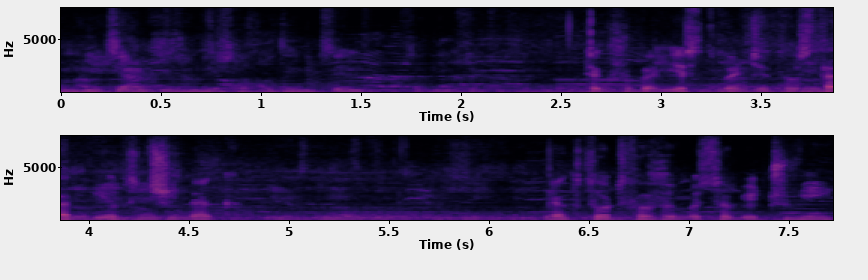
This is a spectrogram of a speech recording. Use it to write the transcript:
Mam ciarki na myśli o tym, czym w poprzednim życiu się Tak chyba jest, będzie to ostatni odcinek. Jak tu otworzymy sobie drzwi,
